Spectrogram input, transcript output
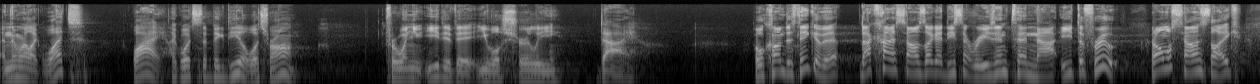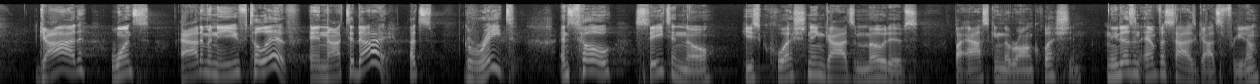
And then we're like, What? Why? Like, what's the big deal? What's wrong? For when you eat of it, you will surely die. Well, come to think of it, that kind of sounds like a decent reason to not eat the fruit. It almost sounds like God wants Adam and Eve to live and not to die. That's great. And so, Satan, though, he's questioning God's motives by asking the wrong question. And he doesn't emphasize God's freedom.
